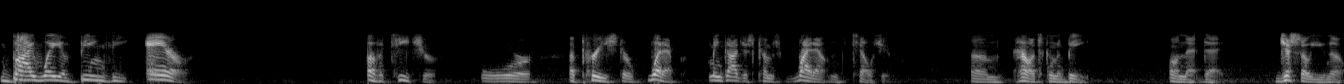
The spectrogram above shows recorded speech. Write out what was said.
by way of being the heir of a teacher or a priest or whatever. I mean, God just comes right out and tells you um, how it's going to be on that day, just so you know.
